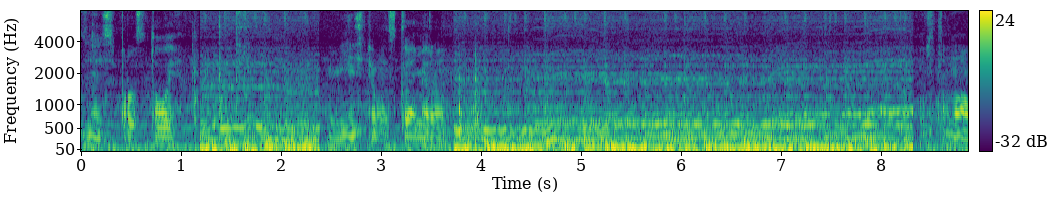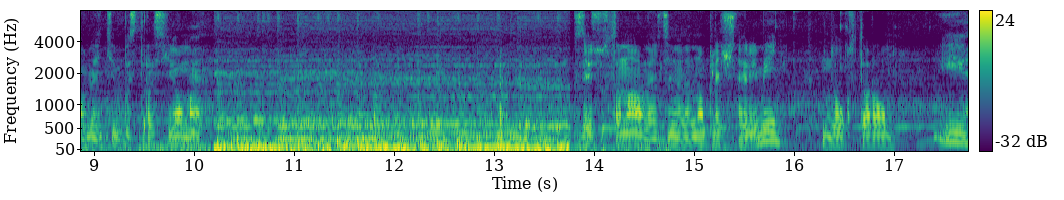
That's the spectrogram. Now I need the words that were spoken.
здесь простой. Есть у вас камера. Устанавливаете быстросъемы. Здесь устанавливаете наплечный ремень двух сторон и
